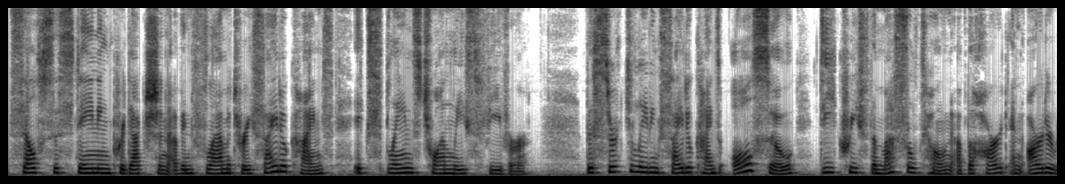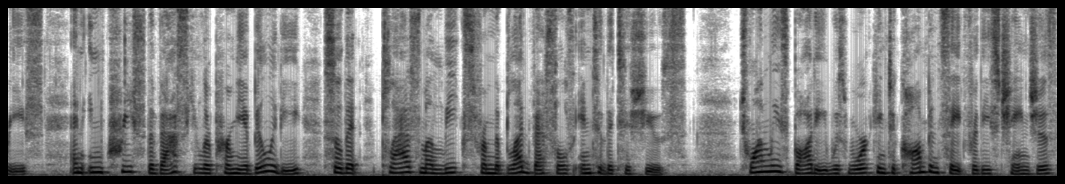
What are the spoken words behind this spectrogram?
self sustaining production of inflammatory cytokines explains Chuan Li's fever. The circulating cytokines also decrease the muscle tone of the heart and arteries and increase the vascular permeability so that plasma leaks from the blood vessels into the tissues. Chuan Li's body was working to compensate for these changes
